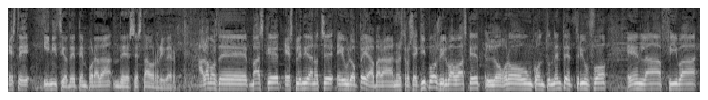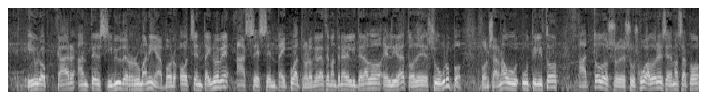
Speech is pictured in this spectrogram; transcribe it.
este inicio de temporada de Sestao River. Hablamos de básquet, espléndida noche europea para nuestros equipos. Bilbao Basket logró un contundente triunfo en la FIBA Eurocar ante el Sibiu de Rumanía por 89 a 64, lo que le hace mantener el liderado, el liderato de su grupo. Ponsarnau utilizó a todos eh, sus jugadores y además sacó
